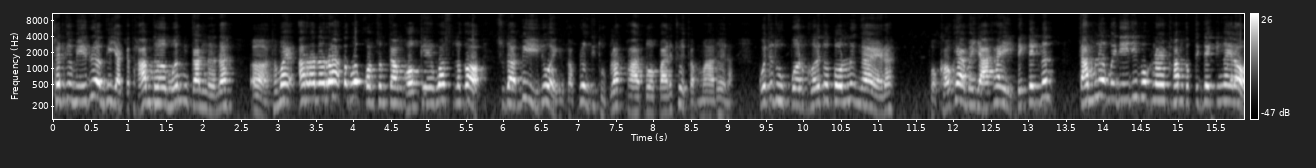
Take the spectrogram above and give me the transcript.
ฉันก็มีเรื่องที่อยากจะถามเธอเหมือนกันนะนะเออทำไมอารานาระต้องลบความทรงจำของเควัส แล้วก็สุดาบี้ด้วยเกี่ยวกับเรื่องที่ถูกลักพาตัวไปและช่วยกลับมาด้วยนะกว่าจะถูกเปิดเผยตัวตนหรือไงนะพวกเขาแค่ไม่อยากให้เด็กๆนั้นจำเรื่องไม่ดีที่พวกนายทำกับเด็กๆยังไงหรอ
